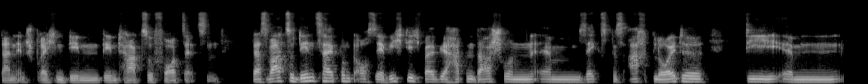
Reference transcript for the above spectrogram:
dann entsprechend den, den Tag so fortsetzen. Das war zu dem Zeitpunkt auch sehr wichtig, weil wir hatten da schon ähm, sechs bis acht Leute, die ähm,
